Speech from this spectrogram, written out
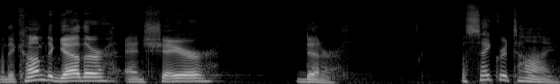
And they come together and share dinner. A sacred time.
